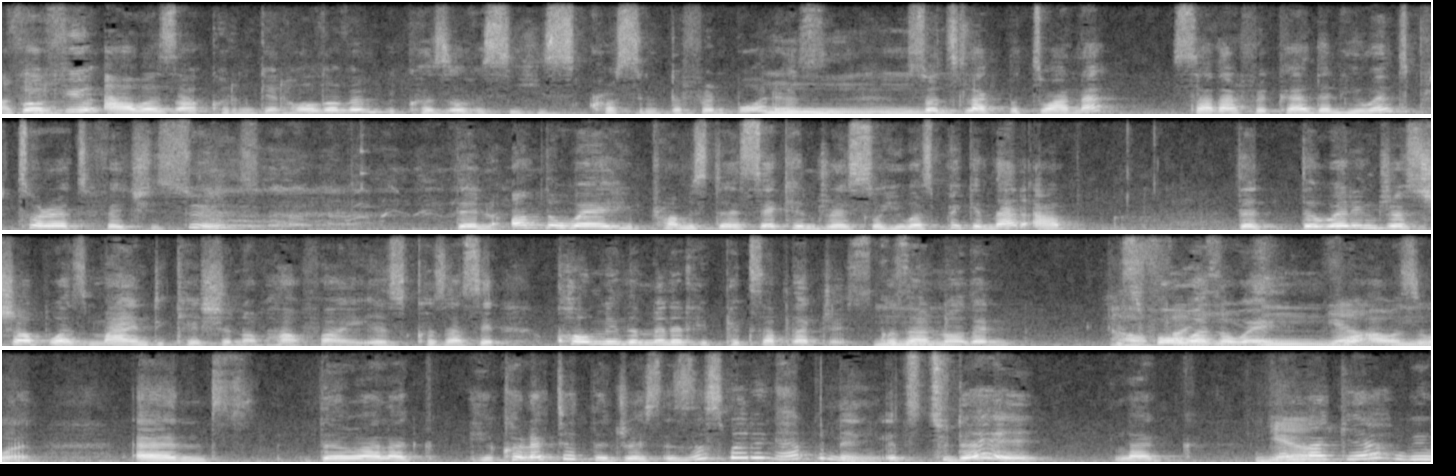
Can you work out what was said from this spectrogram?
okay. For a few hours, I couldn't get hold of him because obviously he's crossing different borders. Mm, So it's like Botswana, South Africa. Then he went to Pretoria to fetch his suits. then on the way, he promised her a second dress, so he was picking that up. The, the wedding dress shop was my indication of how far he is because I said, call me the minute he picks up that dress because I mm. know then he's How four hours he away, is. four Yeah. hours mm. away. And they were like, he collected the dress. Is this wedding happening? It's today. Like, Yeah. I'm like, yeah, we're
